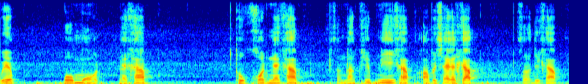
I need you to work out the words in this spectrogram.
เว็บโปรโมทนะครับ ทุกคนนะครับสำหรับคลิปนี้ครับ เอาไปใช้กันครับ สวัสดีครับ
